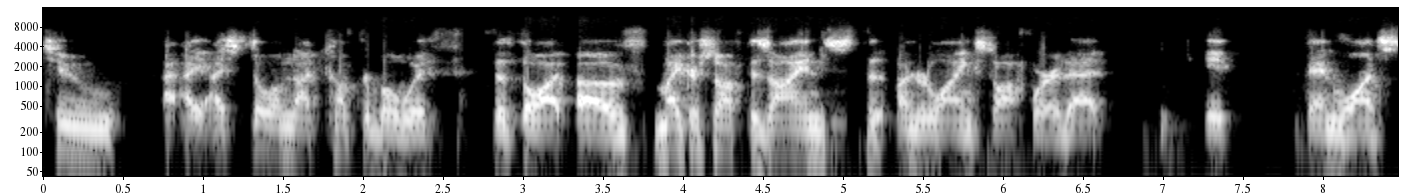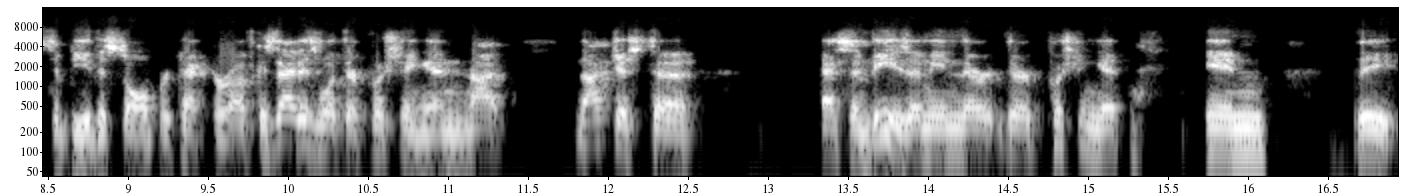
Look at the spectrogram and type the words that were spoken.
to I, I, still am not comfortable with the thought of Microsoft designs the underlying software that it then wants to be the sole protector of, because that is what they're pushing, and not not just to SMBs. I mean, they're they're pushing it in the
